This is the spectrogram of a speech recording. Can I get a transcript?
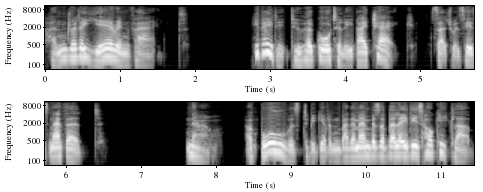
hundred a year, in fact. He paid it to her quarterly by cheque, such was his method. Now, a ball was to be given by the members of the Ladies' Hockey Club,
